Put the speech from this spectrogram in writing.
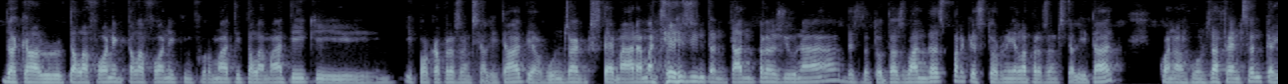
de que el telefònic, telefònic, informàtic, telemàtic i, i poca presencialitat i alguns estem ara mateix intentant pressionar des de totes bandes perquè es torni a la presencialitat quan alguns defensen que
